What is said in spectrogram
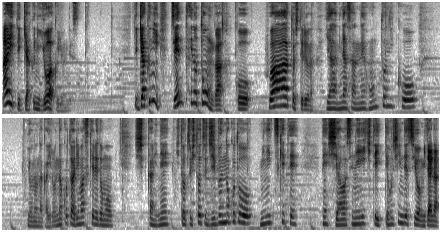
あえて逆に弱く言うんです。で、逆に全体のトーンが、こう、ふわーっとしてるような、いや、皆さんね、本当にこう、世の中いろんなことありますけれどもしっかりね一つ一つ自分のことを身につけて、ね、幸せに生きていってほしいんですよみたいな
